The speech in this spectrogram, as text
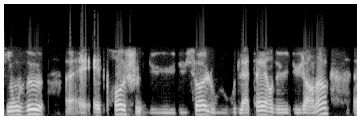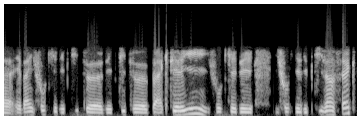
si on veut être proche du, du sol ou, de la terre du, du jardin, euh, eh ben il faut qu'il y ait des petites des petites bactéries, il faut qu'il y ait des il faut qu'il y ait des petits insectes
